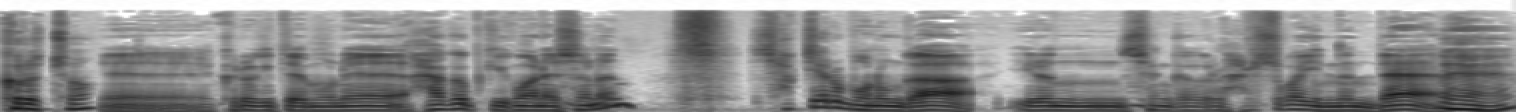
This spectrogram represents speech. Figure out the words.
그렇죠. 예. 그렇기 때문에 하급 기관에서는 삭제로 보는가 이런 생각을 할 수가 있는데 예.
